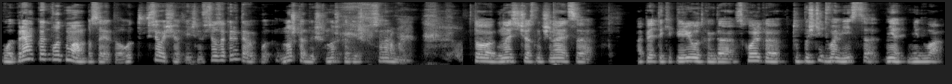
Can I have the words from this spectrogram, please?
Вот, прям как вот мама посоветовала. Вот все вообще отлично. Все закрыто, вот, ножка дышит, ножка дышит, все нормально. То у нас сейчас начинается опять-таки период, когда сколько? Тут почти два месяца. Нет, не два,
